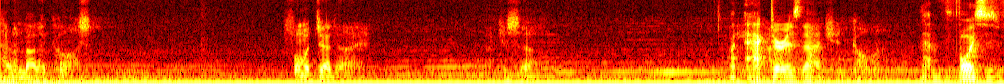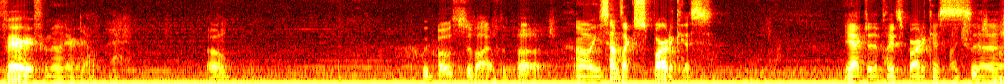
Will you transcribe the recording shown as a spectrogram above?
Taron Malicos. Former Jedi. Like yourself. What actor is that? That voice is very familiar. Oh? We both survived the purge. Oh, he sounds like Spartacus. The actor that played Spartacus uh,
